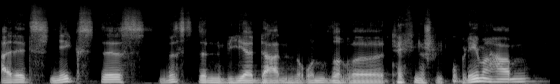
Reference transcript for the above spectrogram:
Als nächstes müssten wir dann unsere technischen Probleme haben,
